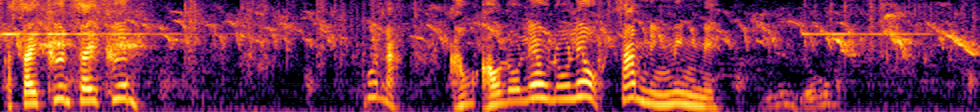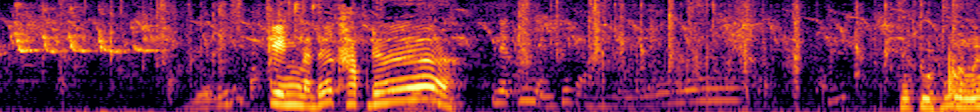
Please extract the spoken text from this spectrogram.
เอาใส่ขึ้นใส่ขึ้นพูดน่ะ เอาเอาเร็วเร็วเร็วเร็วซ้ำนิ่งๆนี่ เดี๋ยวเดี๋ยวเก่งละเด้อครับเด้อเรียกพี่หยังคือดำเลยให้ตูดพูดไหม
